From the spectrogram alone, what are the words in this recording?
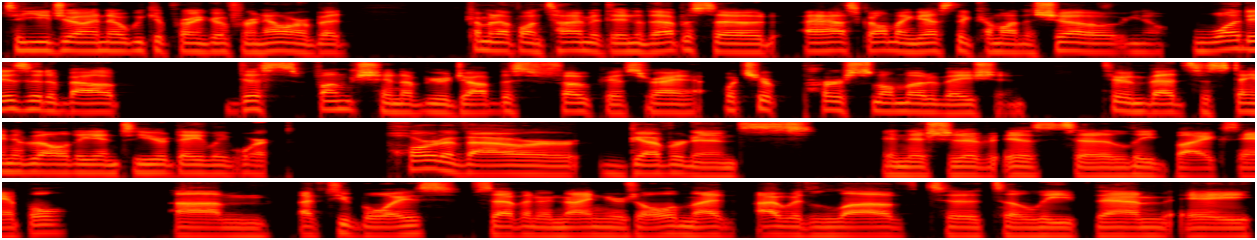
to you, Joe. I know we could probably go for an hour, but coming up on time at the end of the episode, I ask all my guests that come on the show, you know, what is it about this function of your job, this focus, right? What's your personal motivation to embed sustainability into your daily work? Part of our governance initiative is to lead by example. Um, I have two boys, seven and nine years old, and I, I would love to to leave them a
